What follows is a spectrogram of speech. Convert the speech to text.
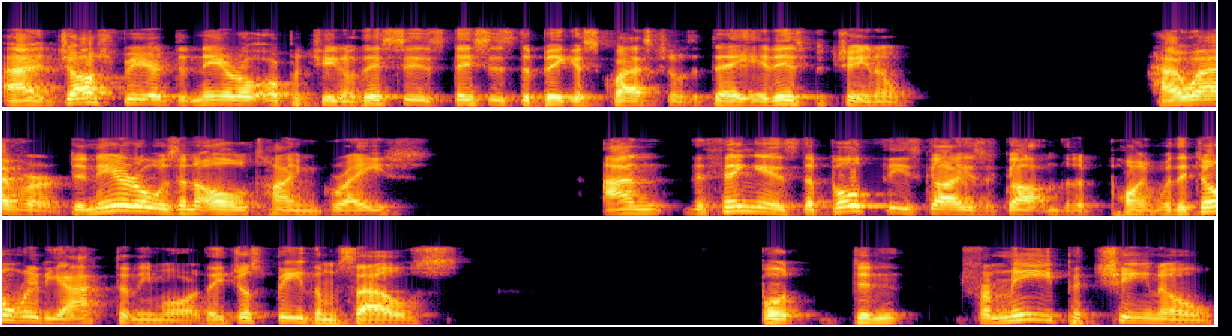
Uh, Josh Beard, De Niro, or Pacino? This is this is the biggest question of the day. It is Pacino. However, De Niro is an all-time great. And the thing is that both these guys have gotten to the point where they don't really act anymore. They just be themselves. But didn't, for me, Pacino,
